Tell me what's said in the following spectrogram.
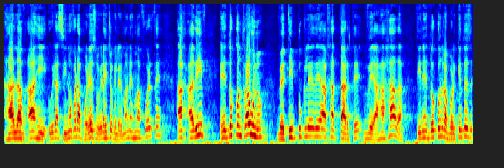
Halab Ahi, hubiera, si no fuera por eso, hubiera dicho que el hermano es más fuerte. Ah Adif es dos contra uno. Betipukle de Ajatarte, ve Ajajada. Tienes dos contra. ¿Por qué entonces?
